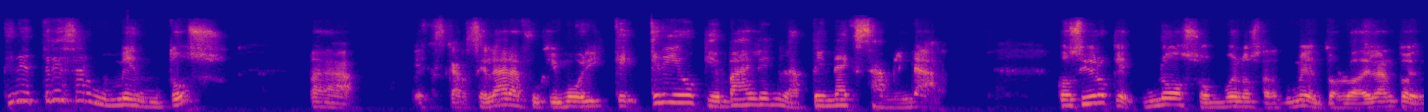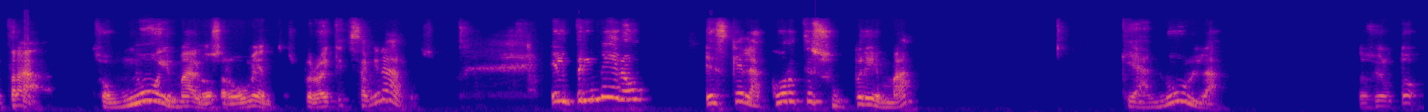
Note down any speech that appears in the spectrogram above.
tiene tres argumentos para excarcelar a Fujimori que creo que valen la pena examinar. Considero que no son buenos argumentos, lo adelanto de entrada. Son muy malos argumentos, pero hay que examinarlos. El primero es que la Corte Suprema, que anula, ¿no es cierto?,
